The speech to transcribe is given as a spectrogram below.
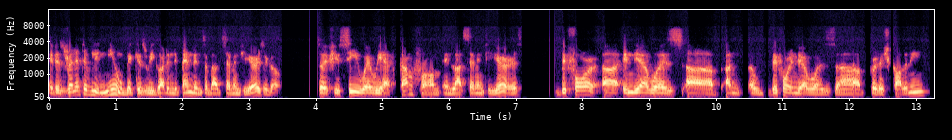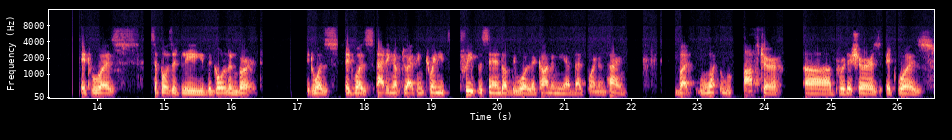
it is relatively new because we got independence about 70 years ago. So if you see where we have come from in last 70 years, before uh, India was uh, un- uh, before India was uh, British colony, it was supposedly the golden bird. It was it was adding up to I think 23 percent of the world economy at that point in time. But w- after uh, Britishers, it was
